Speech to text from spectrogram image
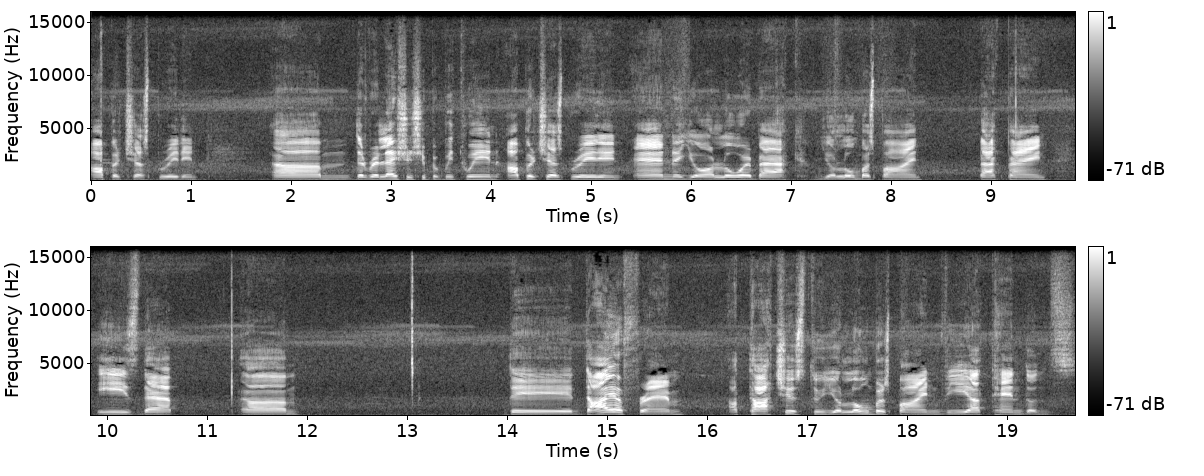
upper chest breathing. Um, the relationship between upper chest breathing and your lower back your lumbar spine back pain is that um, the diaphragm attaches to your lumbar spine via tendons.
